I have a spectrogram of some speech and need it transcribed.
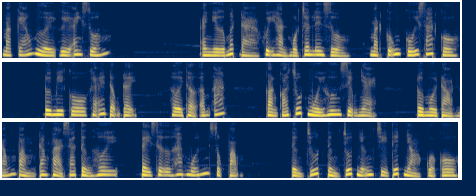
mà kéo người ghi anh xuống. Anh như mất đà khụy hẳn một chân lên giường, mặt cũng cúi sát cô. Đôi mi cô khẽ động đậy, hơi thở ấm áp, còn có chút mùi hương dịu nhẹ. Đôi môi đỏ nóng bỏng đang phả ra từng hơi đầy sự ham muốn dục vọng. Từng chút từng chút những chi tiết nhỏ của cô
